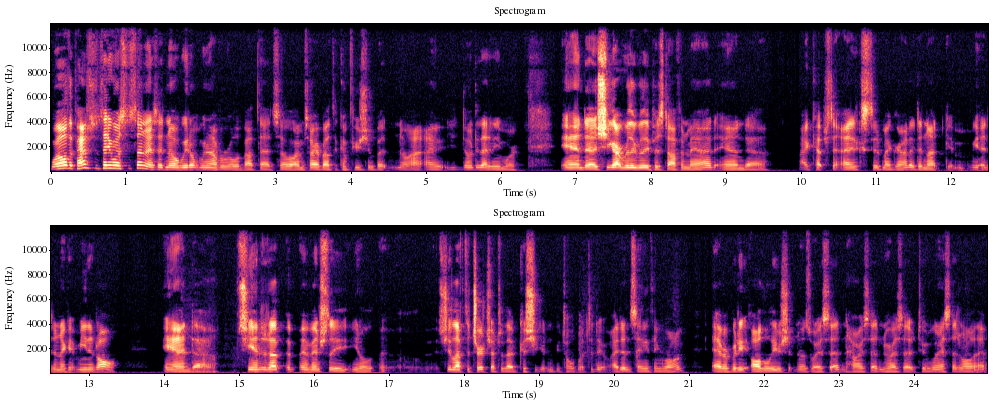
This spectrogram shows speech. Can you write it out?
"Well, the pastor said he wants to send it." I said, "No, we don't. We don't have a rule about that. So I'm sorry about the confusion, but no, I, I don't do that anymore." And uh, she got really, really pissed off and mad, and uh, I kept st- I stood my ground. I did not get I did not get mean at all, and uh, she ended up eventually, you know, uh, she left the church after that because she couldn't be told what to do. I didn't say anything wrong. Everybody, all the leadership knows what I said and how I said and who I said it to and when I said and all that.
